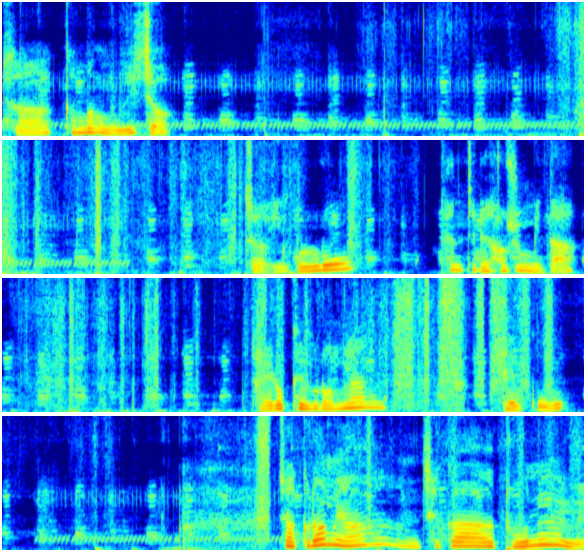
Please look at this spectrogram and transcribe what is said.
자, 금방 모이죠. 자, 이걸로 텐트를 사줍니다. 자, 이렇게 그러면 되고. 자, 그러면 제가 돈을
